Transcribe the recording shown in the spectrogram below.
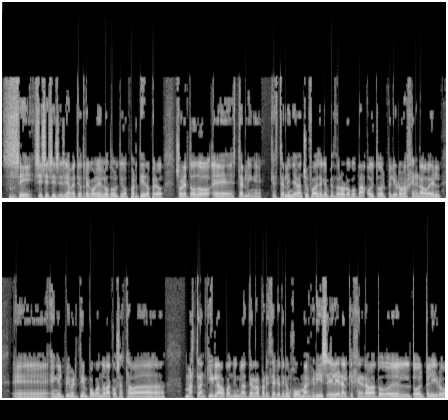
Sí, sí, sí, sí, sí, ha metido tres goles en los dos últimos partidos, pero sobre todo eh, Sterling, ¿eh? que Sterling lleva enchufado desde que empezó la Eurocopa, hoy todo el peligro lo ha generado él. Eh, en el primer tiempo, cuando la cosa estaba más tranquila o cuando Inglaterra parecía que tenía un juego más gris, él era el que generaba todo el, todo el peligro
